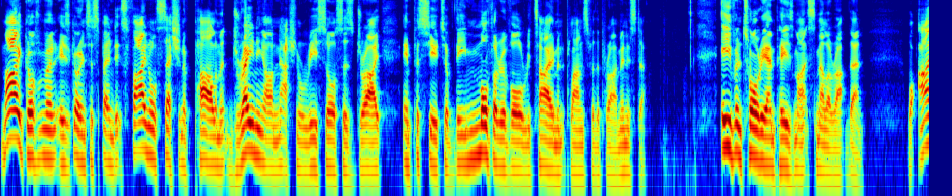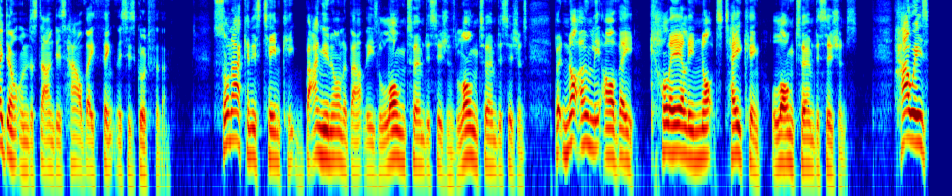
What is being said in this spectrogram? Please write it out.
my government is going to spend its final session of Parliament draining our national resources dry in pursuit of the mother of all retirement plans for the Prime Minister. Even Tory MPs might smell a rat then. What I don't understand is how they think this is good for them. Sunak and his team keep banging on about these long-term decisions, long-term decisions. But not only are they clearly not taking long-term decisions, how is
